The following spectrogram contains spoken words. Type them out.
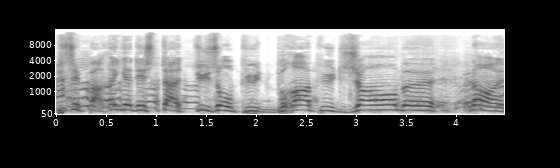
Puis c'est pareil, il y a des statues, plus de bras, plus de jambes. Euh, Non,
